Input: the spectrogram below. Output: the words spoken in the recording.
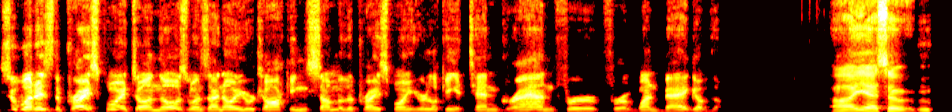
So, what is the price point on those ones? I know you were talking some of the price point. You were looking at ten grand for for one bag of them. Uh, yeah. So m-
